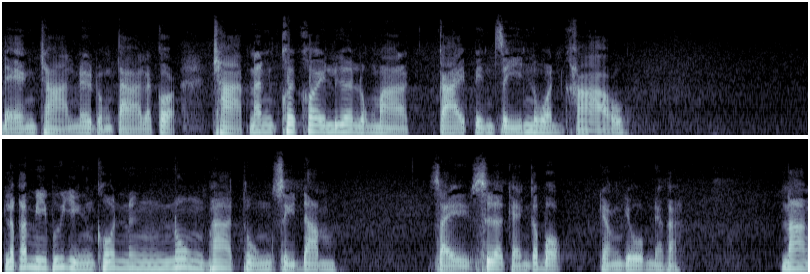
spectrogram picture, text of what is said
แดงฉานในดวงตา แล้วก็ฉากนั้นค่อยๆเลื่อนลงมากลายเป็นสีนวลขาว แล้วก็มีผู้หญิงคนหนึ่งนุ่งผ้าถุงสีดำใส่เสื้อแขนกระบอกอย่างโยมเนี่ยค่ะ นั่ง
